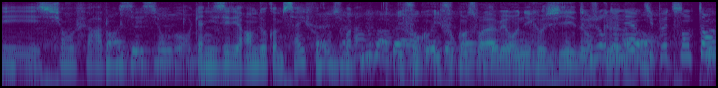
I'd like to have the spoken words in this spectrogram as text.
Et si on veut faire avancer, si on veut organiser des randos comme ça, il faut qu'on soit là. Il faut, qu'on- il faut qu'on soit là, Véronique aussi. Et donc, toujours euh, donner un petit peu de son temps.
